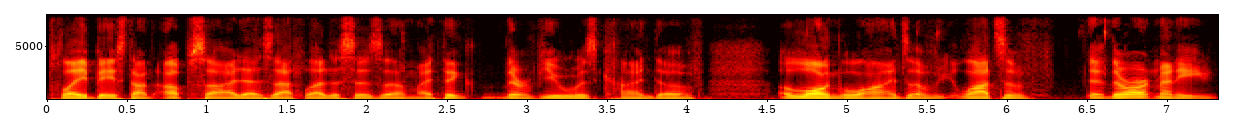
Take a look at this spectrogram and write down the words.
play based on upside as athleticism. I think their view was kind of along the lines of lots of there aren't many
